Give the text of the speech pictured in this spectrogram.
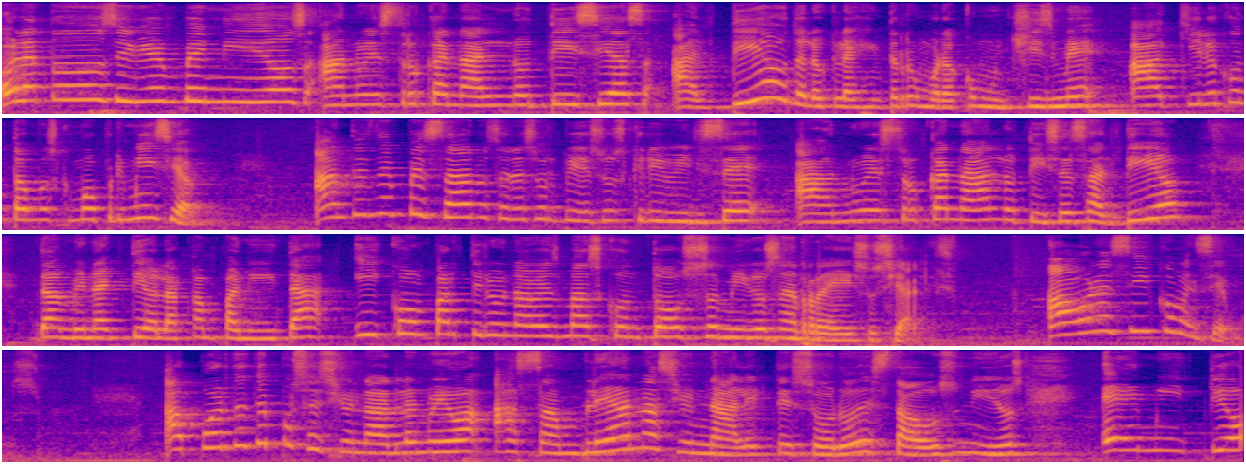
Hola a todos y bienvenidos a nuestro canal Noticias al Día, donde lo que la gente rumora como un chisme, aquí lo contamos como primicia. Antes de empezar, no se les olvide suscribirse a nuestro canal Noticias al Día, también activar la campanita y compartir una vez más con todos sus amigos en redes sociales. Ahora sí, comencemos. A puertas de posesionar la nueva Asamblea Nacional, el Tesoro de Estados Unidos emitió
